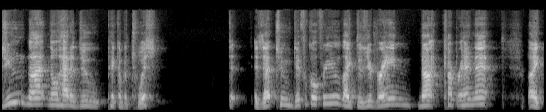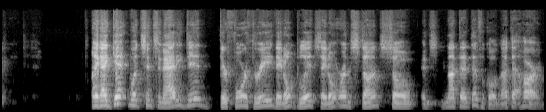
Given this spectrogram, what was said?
do you not know how to do pick up a twist? Is that too difficult for you? Like, does your brain not comprehend that? Like, like I get what Cincinnati did. They're four three. They don't blitz. They don't run stunts. So it's not that difficult. Not that hard.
